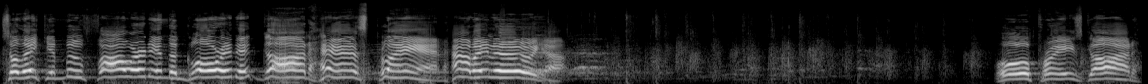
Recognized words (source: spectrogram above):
so they can move forward in the glory that God has planned. Hallelujah. Oh, praise God.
